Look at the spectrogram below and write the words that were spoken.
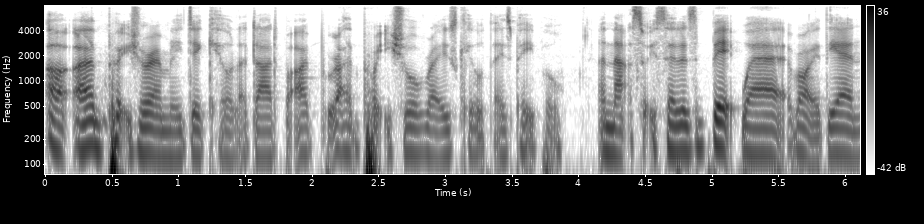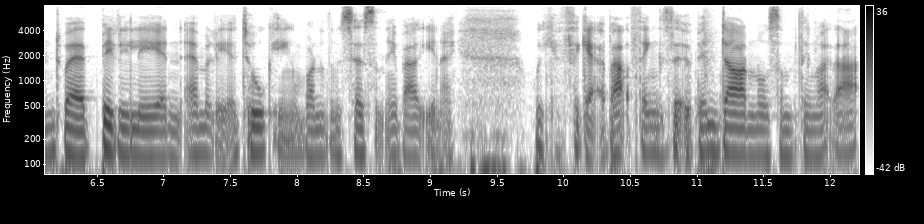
Oh, I'm pretty sure Emily did kill her dad, but I, I'm pretty sure Rose killed those people. And that's what you so there's a bit where right at the end where Billy Lee and Emily are talking, and one of them says something about you know we can forget about things that have been done or something like that.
